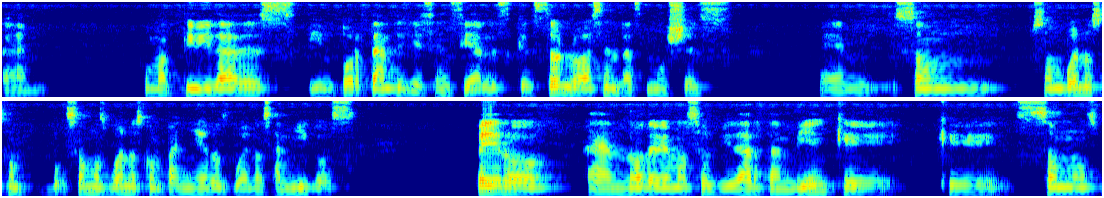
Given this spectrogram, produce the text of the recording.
em, como actividades importantes y esenciales que solo hacen las mushes. Em, son, son buenos, somos buenos compañeros, buenos amigos, pero eh, no debemos olvidar también que, que somos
